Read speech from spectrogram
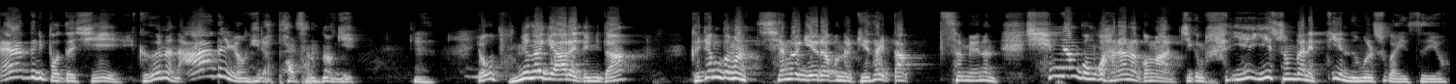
애들이 보듯이 그거는 아들용이라 팔상록이. 예. 요거 분명하게 알아야 됩니다. 그 정도만 생각이 여러분들 기사에 딱 서면은 10년 공부 하나는 그만 지금 이, 이 순간에 뛰어넘을 수가 있어요.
